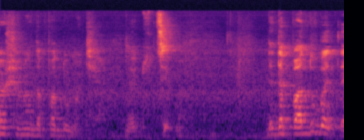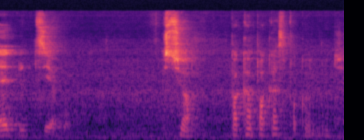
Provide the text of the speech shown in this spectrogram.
В общем, надо подумать на эту тему. Надо подумать на эту тему. Все. Пока-пока, спокойной ночи.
